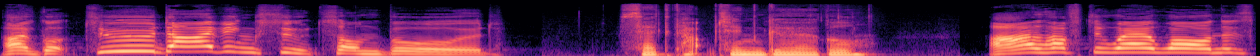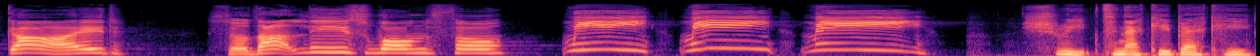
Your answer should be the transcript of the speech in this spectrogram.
I've got two diving suits on board, said Captain Gurgle. I'll have to wear one as guide, so that leaves one for me, me, me, shrieked Necky Becky,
